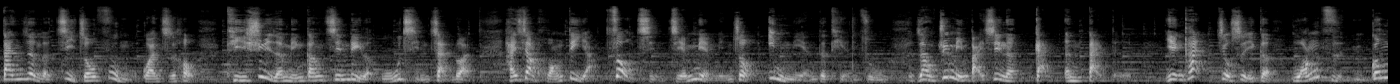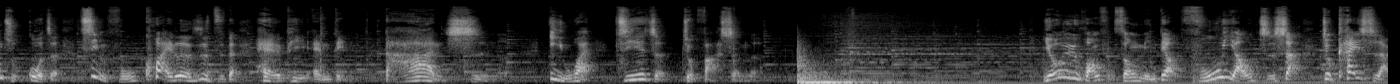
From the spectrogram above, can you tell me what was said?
担任了冀州父母官之后，体恤人民刚经历了无情战乱，还向皇帝啊奏请减免民众一年的田租，让军民百姓呢感恩戴德。眼看就是一个王子与公主过着幸福快乐日子的 happy ending，但是呢，意外接着就发生了。由于黄甫松民调扶摇直上，就开始啊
